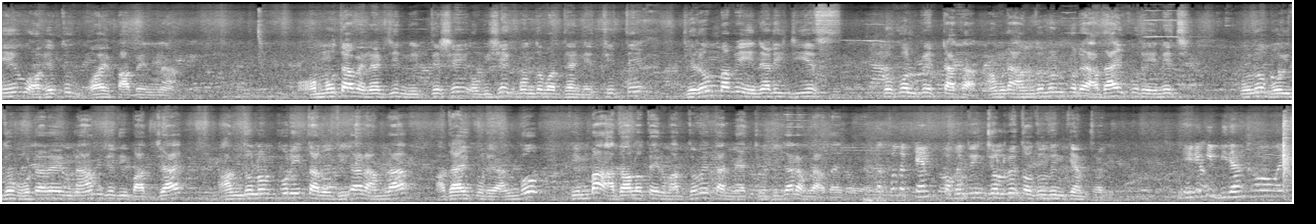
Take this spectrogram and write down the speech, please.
কেউ অহেতুক ভয় পাবেন না। মমতা ব্যানার্জির নির্দেশে অভিষেক বন্দ্যোপাধ্যায়ের নেতৃত্বে যেরমভাবে এনআরইজিএস প্রকল্পের টাকা আমরা আন্দোলন করে আদায় করে এনেছি কোনো বৈধ ভোটারের নাম যদি বাদ যায় আন্দোলন করেই তার অধিকার আমরা আদায় করে আনব কিংবা আদালতের মাধ্যমে তার ন্যায্য অধিকার আমরা আদায় করে আনব। যতদিন চলবে ততদিন ক্যাম্প থাকবে। এটা কি বিধানসভা ওয়াইজ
